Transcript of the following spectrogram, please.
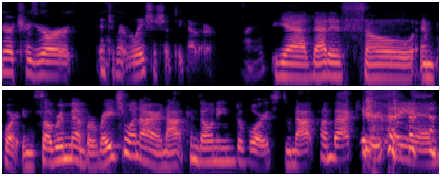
nurture your intimate relationship together. Yeah, that is so important. So remember, Rachel and I are not condoning divorce. Do not come back here saying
